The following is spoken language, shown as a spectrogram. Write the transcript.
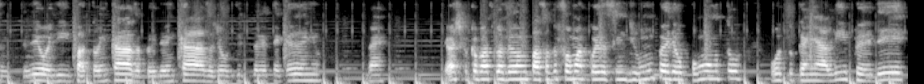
entendeu? Ele empatou em casa, perdeu em casa, jogo que deveria ter ganho, né? Eu acho que o Campeonato Brasileiro ano passado foi uma coisa assim de um perder o ponto, outro ganhar ali, perder,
